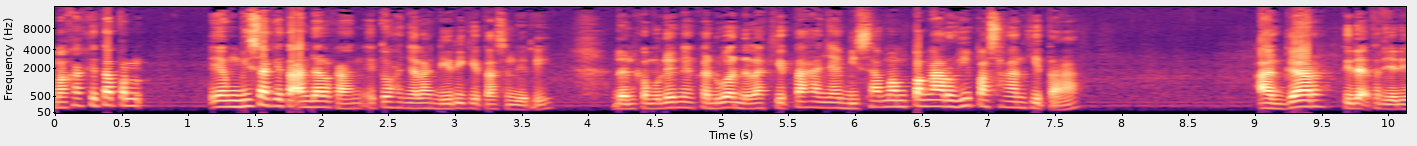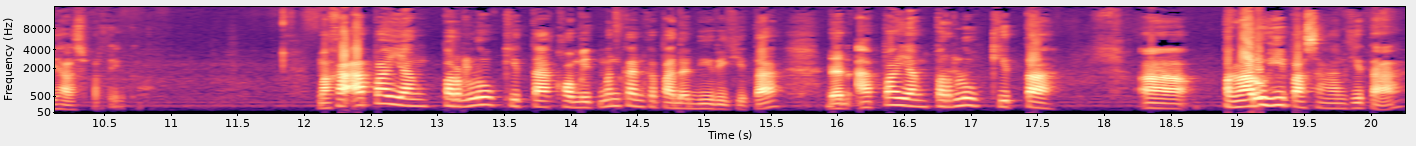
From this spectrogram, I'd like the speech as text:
maka kita perlu yang bisa kita andalkan itu hanyalah diri kita sendiri dan kemudian yang kedua adalah kita hanya bisa mempengaruhi pasangan kita agar tidak terjadi hal seperti itu. Maka apa yang perlu kita komitmenkan kepada diri kita dan apa yang perlu kita uh, pengaruhi pasangan kita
